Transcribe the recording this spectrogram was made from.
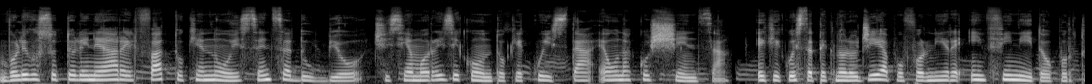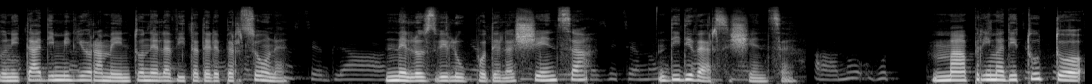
Volevo sottolineare il fatto che noi, senza dubbio, ci siamo resi conto che questa è una coscienza e che questa tecnologia può fornire infinite opportunità di miglioramento nella vita delle persone, nello sviluppo della scienza, di diverse scienze. Ma prima di tutto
